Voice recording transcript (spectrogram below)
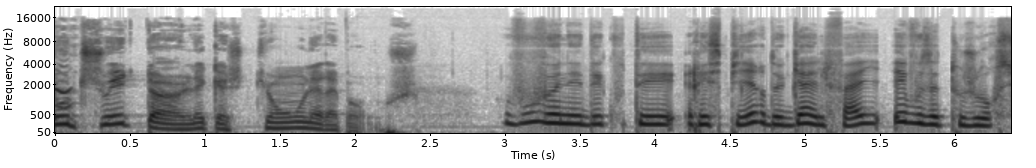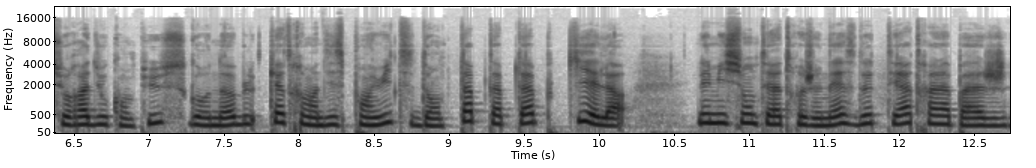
Tout de suite, euh, les questions, les réponses. Vous venez d'écouter Respire de Gaël Faye et vous êtes toujours sur Radio Campus Grenoble 90.8 dans Tap Tap Tap qui est là, l'émission théâtre jeunesse de Théâtre à la page.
